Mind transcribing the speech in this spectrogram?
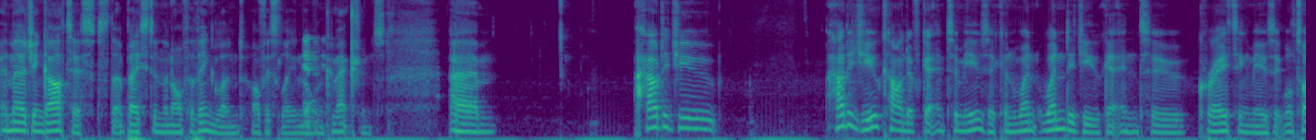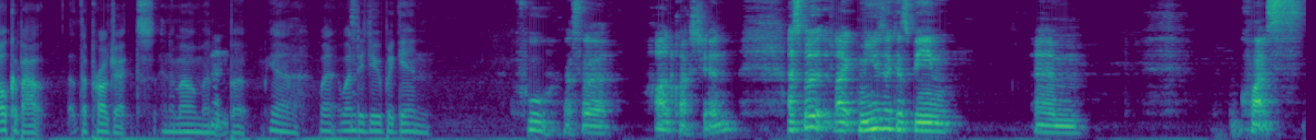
emerging artists that are based in the north of England. Obviously, Northern Connections. Um, how did you? How did you kind of get into music, and when when did you get into creating music? We'll talk about the projects in a moment, but yeah, when when did you begin? Whew, that's a hard question. I suppose like music has been um quite it's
